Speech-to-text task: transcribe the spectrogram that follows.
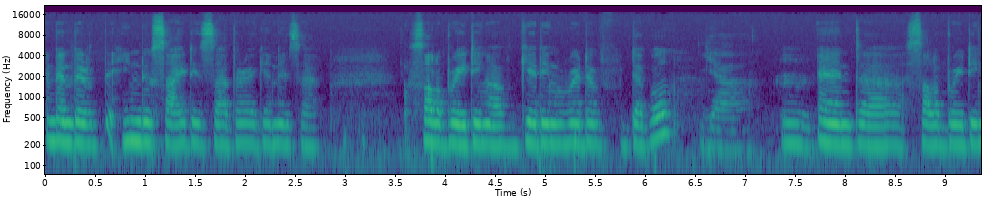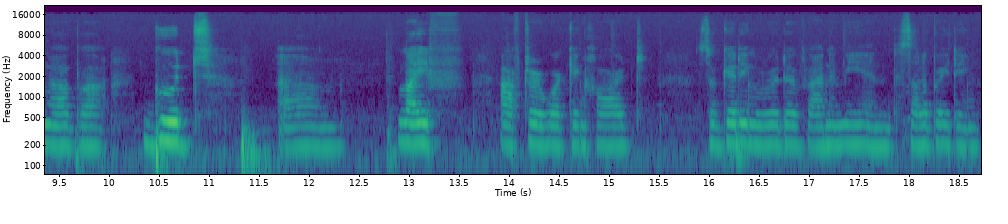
And then there, the Hindu side is other again is a celebrating of getting rid of devil Yeah. Mm. and uh, celebrating of uh, good um, life after working hard. So getting rid of enemy and celebrating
